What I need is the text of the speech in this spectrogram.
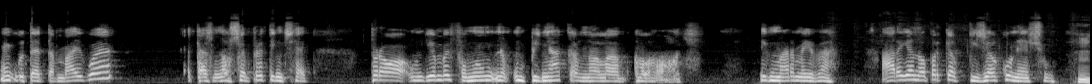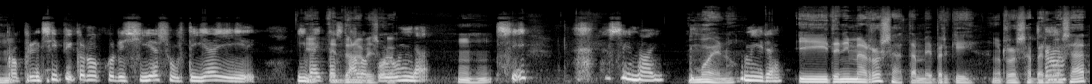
un gotet amb aigua, que no sempre tinc set. Però un dia em vaig fumar un, un pinyac a la... A la oi. Dic, mare meva, ara ja no perquè el pis ja el coneixo, Mhm. però al principi que no el coneixia sortia i, i, I vaig tastar la columna. Mhm. Sí, sí, noi. Bueno. Mira. I tenim a Rosa també per aquí, Rosa per Ah. WhatsApp.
